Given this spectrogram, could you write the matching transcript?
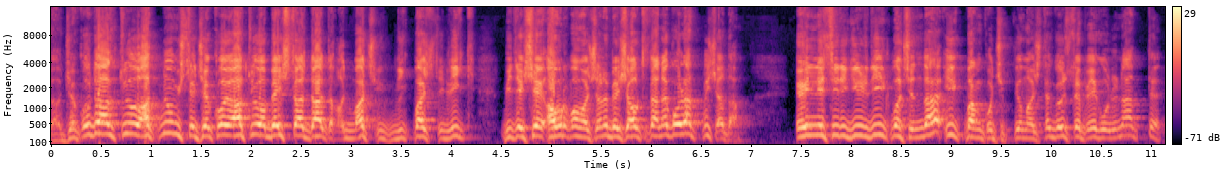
Ya Ceko da atıyor, atmıyorum işte. Ceko'yu atıyor. 5 tane daha maç, lig baş, lig bir de şey Avrupa maçlarına 5-6 tane gol atmış adam. El Nesiri girdi ilk maçında, ilk banko çıktığı maçta Göztepe'ye golünü attı.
